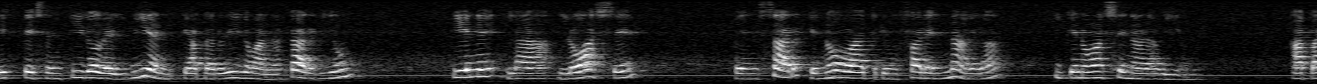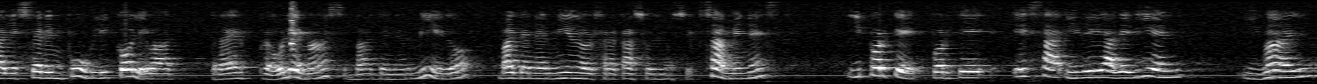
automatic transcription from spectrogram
este sentido del bien que ha perdido Anacardium tiene la, lo hace pensar que no va a triunfar en nada y que no hace nada bien. Aparecer en público le va a traer problemas, va a tener miedo, va a tener miedo al fracaso en los exámenes. ¿Y por qué? Porque esa idea de bien y mal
